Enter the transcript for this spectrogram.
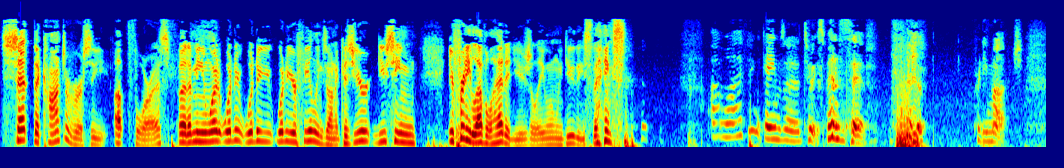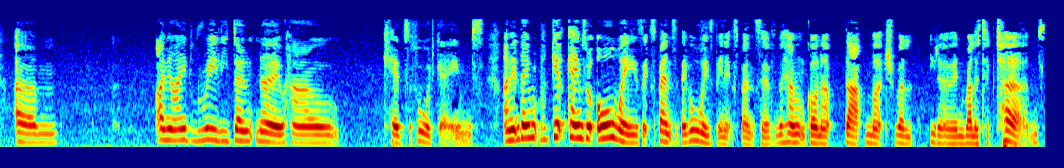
set the controversy up for us, but I mean, what what are what are you, what are your feelings on it? Because you're you seem you're pretty level headed usually when we do these things. Uh, well, I think games are too expensive, pretty much. Um, I mean, I really don't know how kids afford games. I mean, they games were always expensive. They've always been expensive, and they haven't gone up that much, you know, in relative terms.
